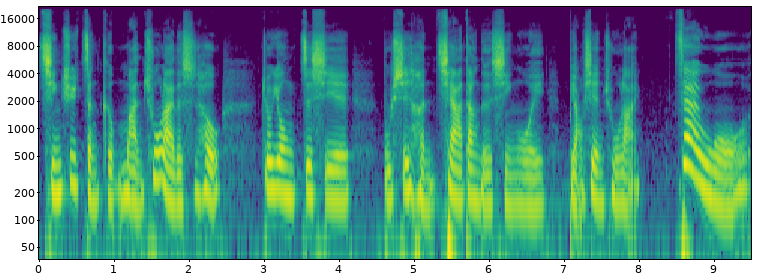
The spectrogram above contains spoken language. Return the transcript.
情绪整个满出来的时候，就用这些不是很恰当的行为表现出来。在我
